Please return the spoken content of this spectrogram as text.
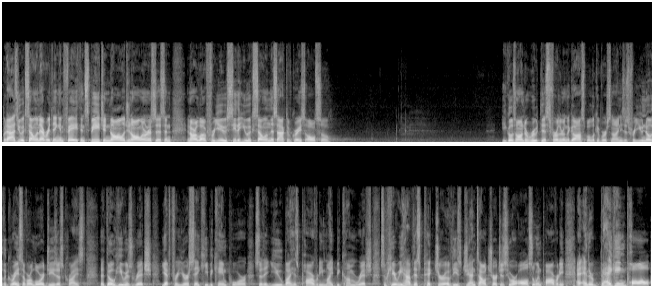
But as you excel in everything, in faith, in speech, in knowledge, in all earnestness, and in our love for you, see that you excel in this act of grace also. He goes on to root this further in the gospel. Look at verse 9. He says, For you know the grace of our Lord Jesus Christ, that though he was rich, yet for your sake he became poor, so that you by his poverty might become rich. So here we have this picture of these Gentile churches who are also in poverty, and, and they're begging Paul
